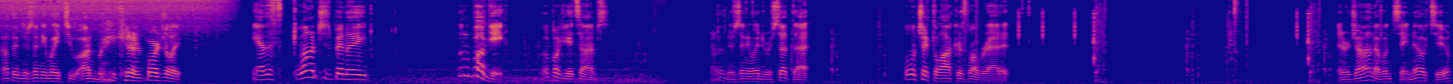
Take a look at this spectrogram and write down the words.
I don't think there's any way to unbreak it, unfortunately. Yeah, this launch has been a little buggy. A little buggy at times. I don't think there's any way to reset that. We'll check the lockers while we're at it. Energon, I wouldn't say no to.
